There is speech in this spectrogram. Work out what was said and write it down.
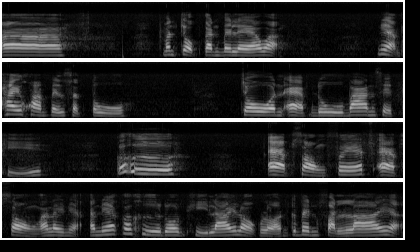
อ่ามันจบกันไปแล้วอะเนี่ยไพ่ความเป็นศัตรู โจรแอบดูบ้านเศรษฐี ก็คือแอบส่องเฟซแอบส่องอะไรเนี่ย อันเนี้ยก็คือโดนผีร้ายหลอกหลอนก็เป็นฝันร้ายอะ่ะ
